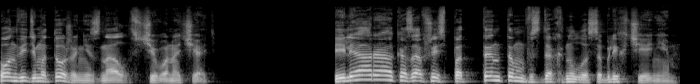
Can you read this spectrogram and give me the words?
Он, видимо, тоже не знал, с чего начать. Илиара, оказавшись под тентом, вздохнула с облегчением.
